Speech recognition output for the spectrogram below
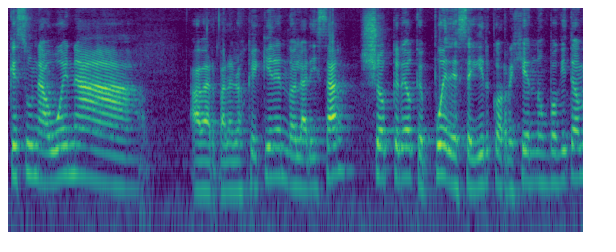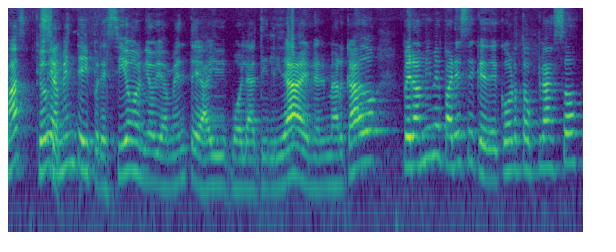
que es una buena a ver, para los que quieren dolarizar, yo creo que puede seguir corrigiendo un poquito más, que obviamente hay presión y obviamente hay volatilidad en el mercado, pero a mí me parece que de corto plazo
